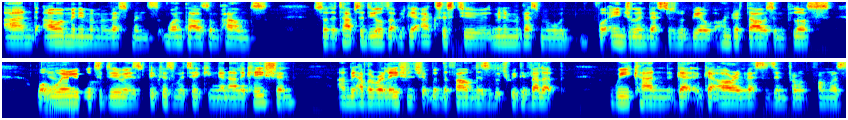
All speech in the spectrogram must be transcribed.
and our minimum investments one thousand pounds. So the types of deals that we get access to, the minimum investment would for angel investors would be a hundred thousand plus. What Yeah. we're able to do is because we're taking an allocation and we have a relationship with the founders which we develop, we can get get our investors in from from us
